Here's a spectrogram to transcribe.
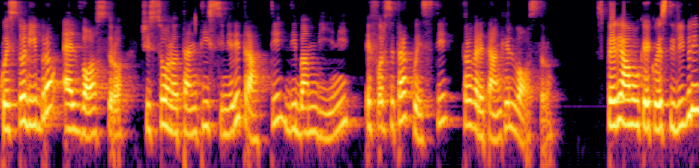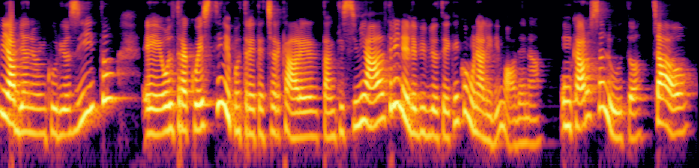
Questo libro è il vostro, ci sono tantissimi ritratti di bambini e forse tra questi troverete anche il vostro. Speriamo che questi libri vi abbiano incuriosito e oltre a questi ne potrete cercare tantissimi altri nelle biblioteche comunali di Modena. Un caro saluto, ciao!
